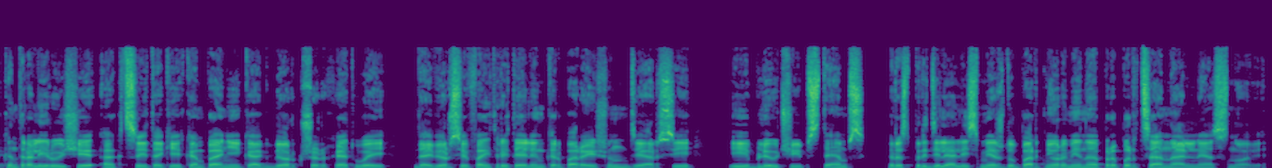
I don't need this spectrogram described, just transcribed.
контролирующие акции таких компаний, как Berkshire Hathaway, Diversified Retailing Corporation, DRC, и Blue Chip Stamps распределялись между партнерами на пропорциональной основе.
